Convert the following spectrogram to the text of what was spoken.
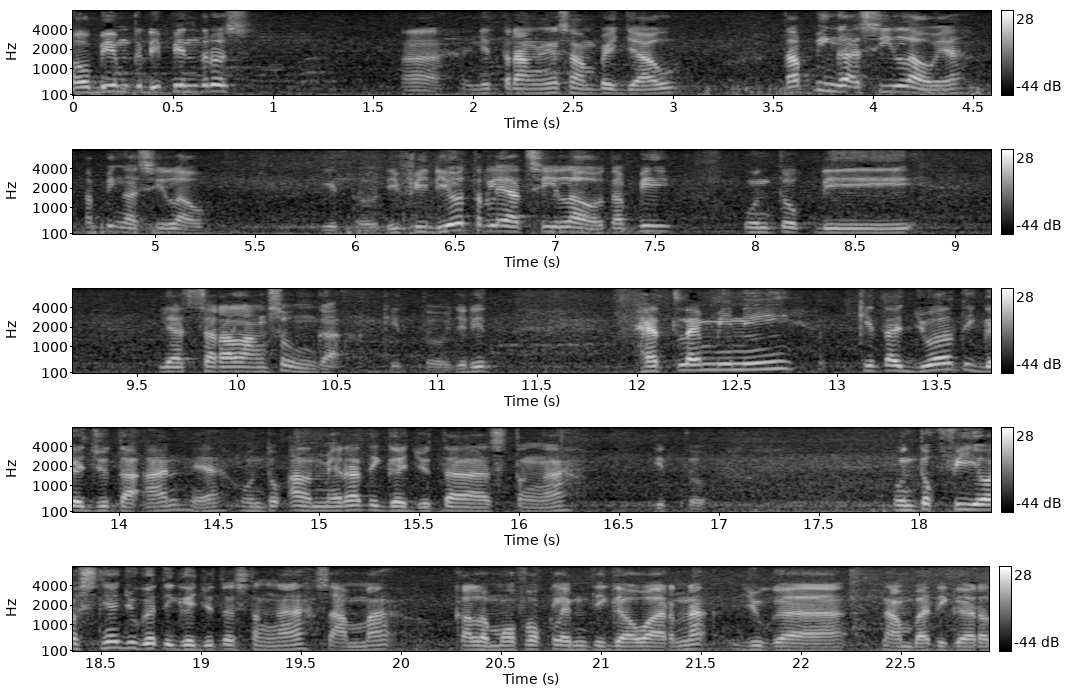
Low beam kedipin terus Nah, ini terangnya sampai jauh, tapi nggak silau ya, tapi nggak silau. Gitu. Di video terlihat silau, tapi untuk dilihat secara langsung nggak gitu. Jadi headlamp ini kita jual 3 jutaan ya, untuk Almera 3 juta setengah gitu. Untuk Viosnya juga 3 juta setengah sama. Kalau mau fog lamp 3 warna juga nambah 300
